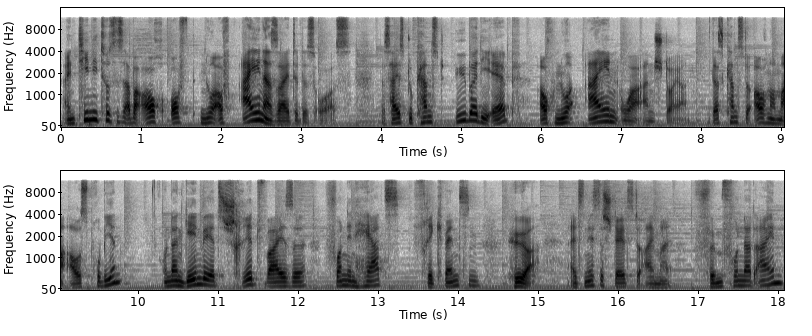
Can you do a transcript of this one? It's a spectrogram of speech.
Ein Tinnitus ist aber auch oft nur auf einer Seite des Ohrs. Das heißt, du kannst über die App auch nur ein Ohr ansteuern. Das kannst du auch nochmal ausprobieren. Und dann gehen wir jetzt schrittweise von den Herzfrequenzen höher. Als nächstes stellst du einmal 500 ein,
